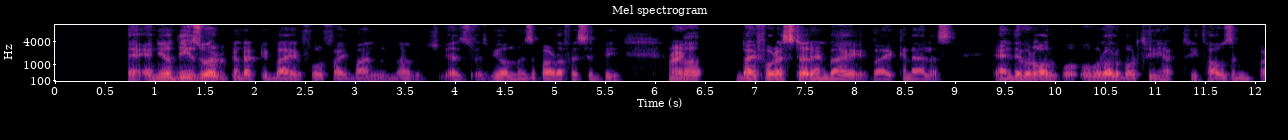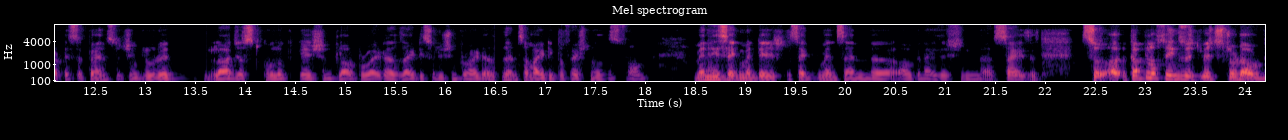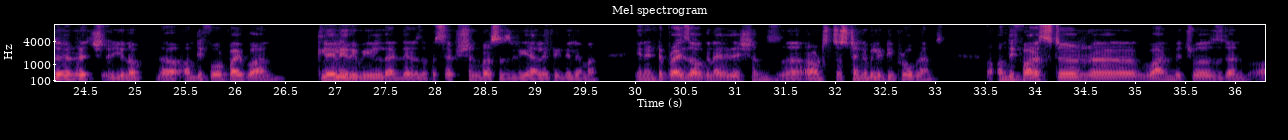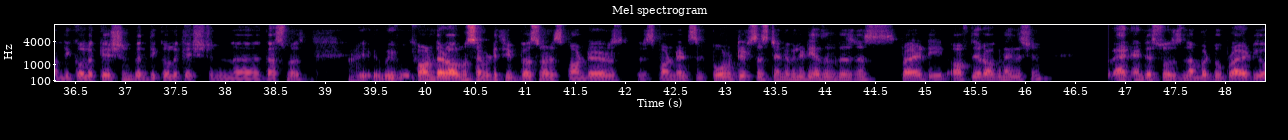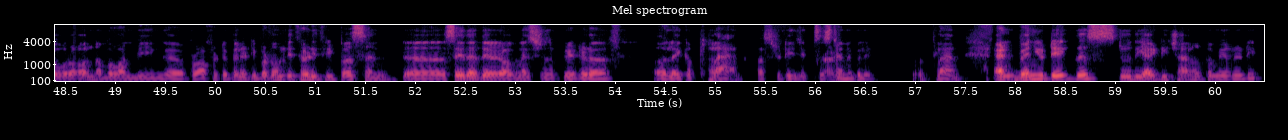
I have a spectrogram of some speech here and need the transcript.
And, you know these were conducted by 451, uh, which as, as we all know is a part of S&P, right. uh, by Forrester and by by Canalys. And there were all overall about 3 3,000 participants, which included largest co-location cloud providers, IT solution providers, and some IT professionals from many segmentation segments and uh, organization uh, sizes. So a couple of things which, which stood out there, Rich. You know, uh, on the 451, clearly revealed that there is a perception versus reality dilemma in enterprise organizations uh, around sustainability programs. On the Forrester uh, one, which was done on the colocation with the colocation uh, customers, right. we, we found that almost 73% of responders respondents reported sustainability as a business priority of their organization and, and, this was number two priority overall, number one being uh, profitability, but only 33% uh, say that their organizations have created a, a, like a plan, a strategic sustainability right. plan. And when you take this to the IT channel community,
